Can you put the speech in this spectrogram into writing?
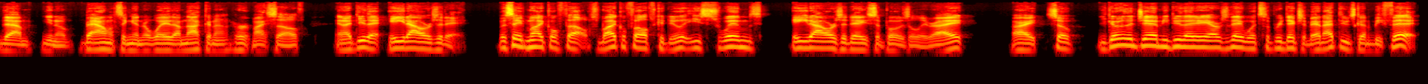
them, you know, balancing in a way that I'm not going to hurt myself. And I do that eight hours a day. Let's say Michael Phelps. Michael Phelps could do it. He swims eight hours a day, supposedly, right? All right. So you go to the gym, you do that eight hours a day. What's the prediction? Man, that dude's going to be fit.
